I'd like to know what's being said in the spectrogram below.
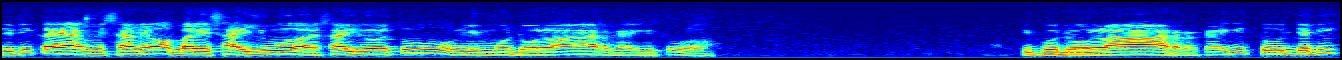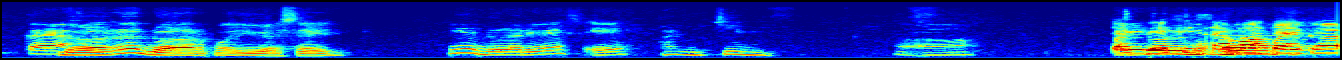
Jadi kayak misalnya oh, bali sayur, sayur tuh 5 dolar kayak gitu loh. 3 dolar kayak gitu. Jadi kayak Dolarnya dolar per USA. iya dolar USA. Anjing. Heeh. Dari uang. pai ke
